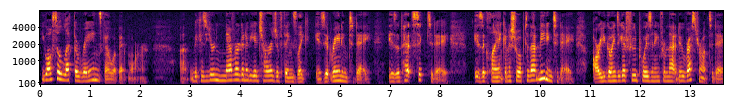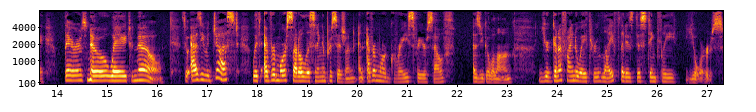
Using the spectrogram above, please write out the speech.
you also let the reins go a bit more. Uh, because you're never going to be in charge of things like is it raining today? Is a pet sick today? Is a client going to show up to that meeting today? Are you going to get food poisoning from that new restaurant today? There's no way to know. So, as you adjust with ever more subtle listening and precision and ever more grace for yourself as you go along, you're going to find a way through life that is distinctly yours.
